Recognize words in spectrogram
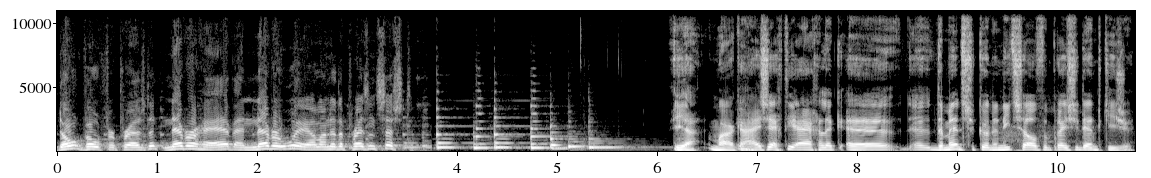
don't vote for president, never have, and never will under the present system. Ja, Mark, hij zegt hier eigenlijk... Uh, de mensen kunnen niet zelf een president kiezen.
